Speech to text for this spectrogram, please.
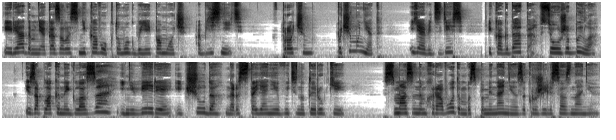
и рядом не оказалось никого, кто мог бы ей помочь, объяснить. Впрочем, почему нет? Я ведь здесь, и когда-то все уже было. И заплаканные глаза, и неверие, и чудо на расстоянии вытянутой руки. Смазанным хороводом воспоминания закружили сознание.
